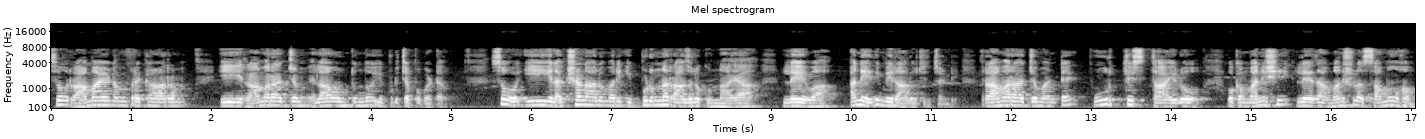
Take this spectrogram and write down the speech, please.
సో రామాయణం ప్రకారం ఈ రామరాజ్యం ఎలా ఉంటుందో ఇప్పుడు చెప్పబడ్డారు. సో ఈ లక్షణాలు మరి ఇప్పుడున్న రాజులకు ఉన్నాయా లేవా? అనేది మీరు ఆలోచించండి. రామరాజ్యం అంటే పూర్తి స్థాయిలో ఒక మనిషి లేదా మనుషుల సమూహం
